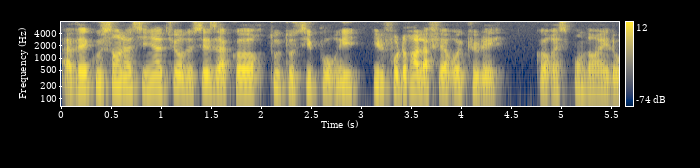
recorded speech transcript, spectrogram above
Avec ou sans la signature de ces accords, tout aussi pourris, il faudra la faire reculer. Correspondant Hello.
